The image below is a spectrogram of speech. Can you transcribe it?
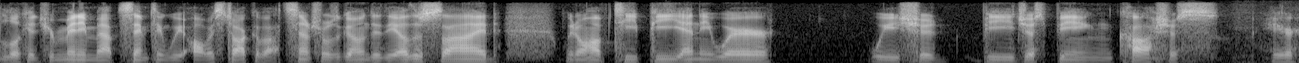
look at your mini map, same thing we always talk about. Central's going to the other side. We don't have TP anywhere. We should be just being cautious here.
